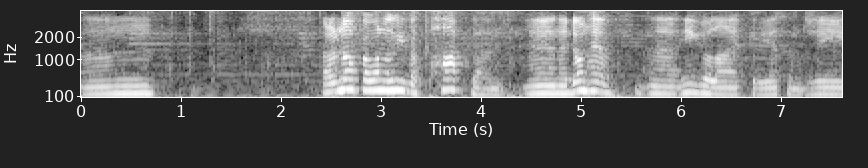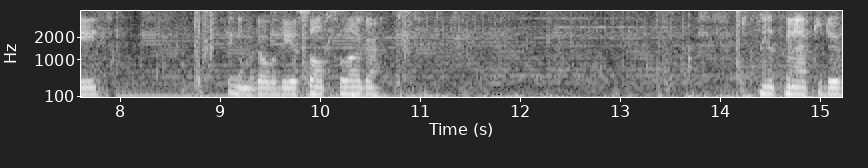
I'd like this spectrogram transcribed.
Um, I don't know if I want to leave the pop gun, and I don't have uh, Eagle Eye for the SMG. I think I'm gonna go with the Assault Slugger. Yeah, it's gonna have to do.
